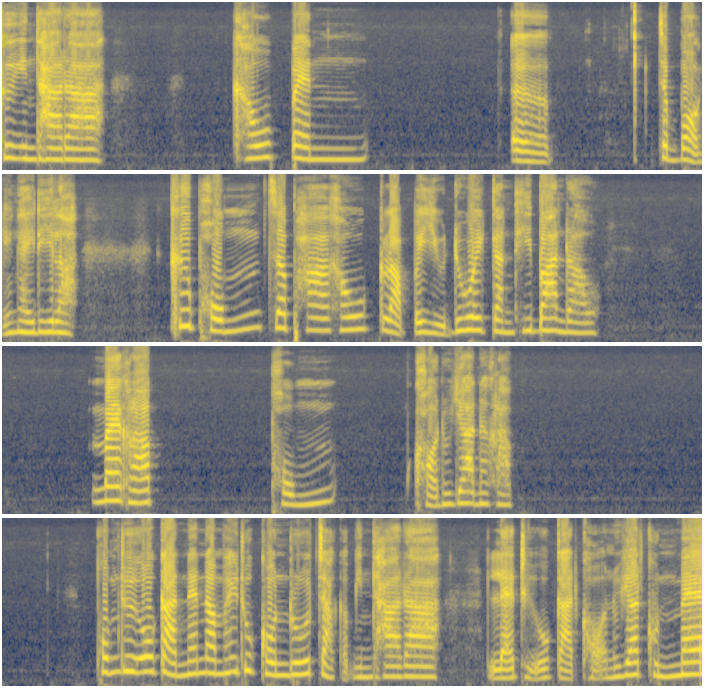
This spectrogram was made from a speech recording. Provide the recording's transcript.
คืออินทารา เขาเป็น เออจะบอกยังไงดีล่ะ คือผมจะพาเขากลับไปอยู่ด้วยกันที่บ้านเรา แม่ครับ ผมขออนุญาตนะครับ ผมถือโอกาสแนะนำให้ทุกคนรู้จักกับอินทารา และถือโอกาสขออนุญาตคุณแม่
